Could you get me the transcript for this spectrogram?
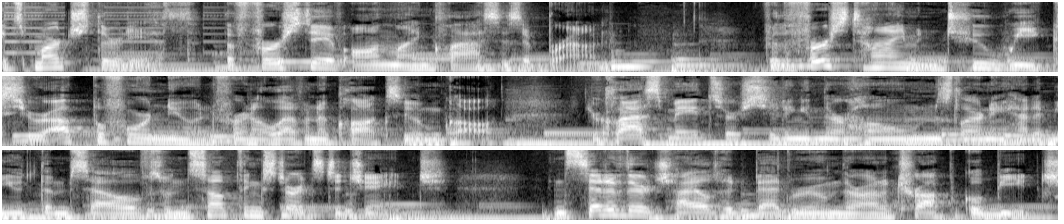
It's March 30th, the first day of online classes at Brown. For the first time in two weeks, you're up before noon for an 11 o'clock Zoom call. Your classmates are sitting in their homes learning how to mute themselves when something starts to change. Instead of their childhood bedroom, they're on a tropical beach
